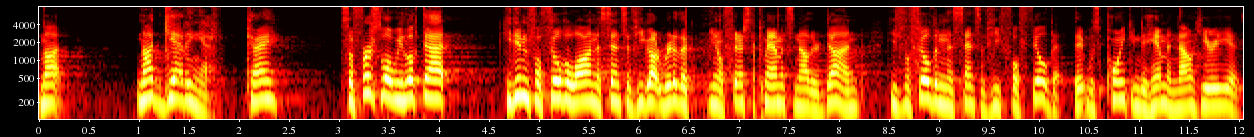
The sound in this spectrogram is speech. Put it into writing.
not, not getting it, okay? So, first of all, we looked at he didn't fulfill the law in the sense of he got rid of the, you know, finished the commandments and now they're done. He fulfilled it in the sense of he fulfilled it. It was pointing to him and now here he is.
